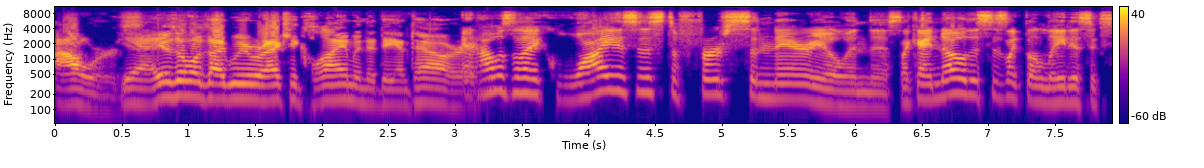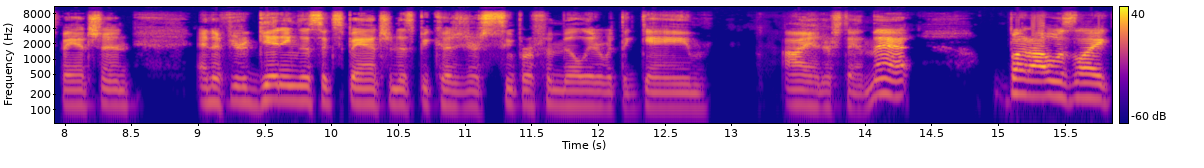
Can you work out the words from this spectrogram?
hours. yeah. It was almost like we were actually climbing the damn tower. And I was like, why is this the first scenario in this? Like, I know this is like the latest expansion. And if you're getting this expansion, it's because you're super familiar with the game. I understand that. But I was like,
